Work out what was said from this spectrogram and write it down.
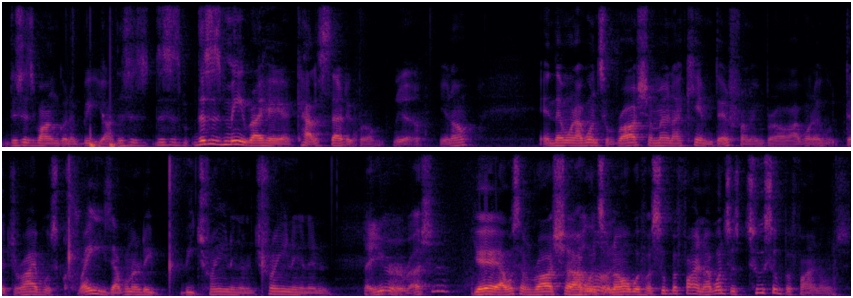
This is what I'm gonna be, yo. This is this is this is me right here, calisthenic, bro. Yeah. You know. And then when I went to Russia, man, I came differently, bro. I wanted the drive was crazy. I wanted to be training and training and That you're in Russia? yeah, I was in Russia. I How went to long? Norway for super final. I went to two super finals.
